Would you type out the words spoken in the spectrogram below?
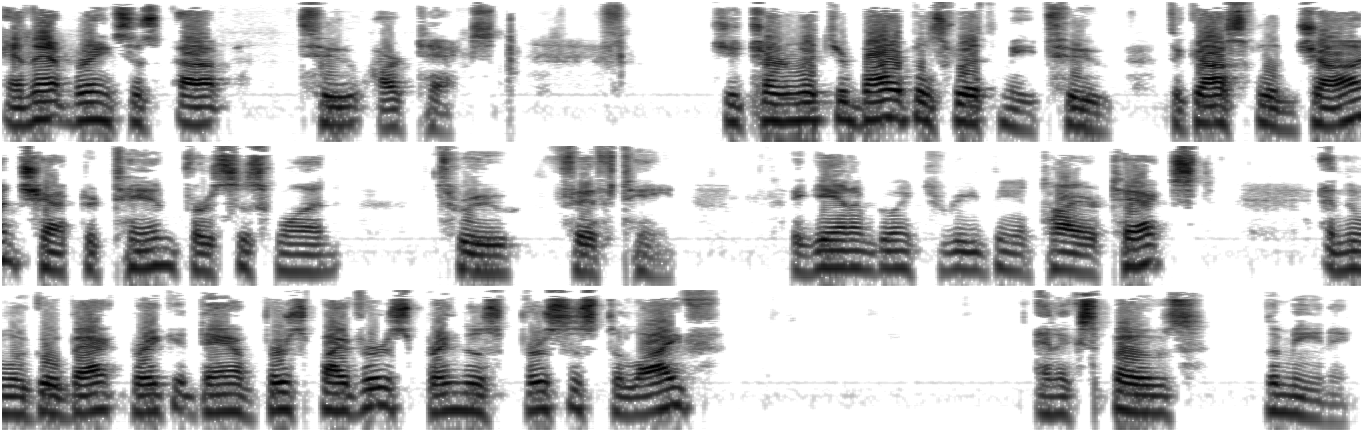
And that brings us up to our text. Would you turn with your Bibles with me to the Gospel of John, chapter 10, verses 1 through 15. Again, I'm going to read the entire text, and then we'll go back, break it down verse by verse, bring those verses to life, and expose the meaning.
